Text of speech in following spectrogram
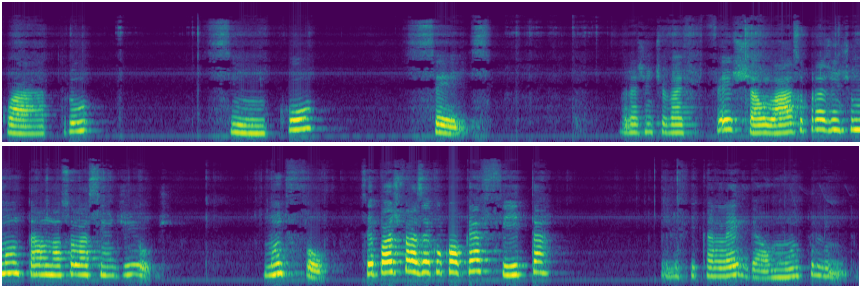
quatro, cinco, seis. Agora, a gente vai fechar o laço pra gente montar o nosso lacinho de hoje. Muito fofo. Você pode fazer com qualquer fita, ele fica legal, muito lindo.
